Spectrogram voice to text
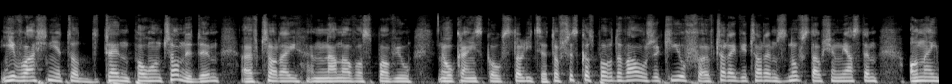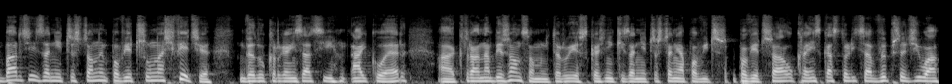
i właśnie to ten połączony dym wczoraj na nowo spowił ukraińską stolicę. To wszystko spowodowało, że Kijów wczoraj wieczorem znów stał się miastem o najbardziej zanieczyszczonym powietrzu na świecie. Według organizacji IQR, która na bieżąco monitoruje wskaźniki zanieczyszczenia powietrza, ukraińska stolica wyprzedziła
